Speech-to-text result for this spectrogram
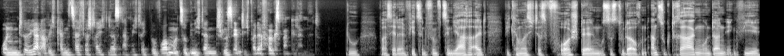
Und äh, ja, da habe ich keine Zeit verstreichen lassen, habe mich direkt beworben und so bin ich dann schlussendlich bei der Volksbank gelandet. Du warst ja dann 14, 15 Jahre alt. Wie kann man sich das vorstellen? Musstest du da auch einen Anzug tragen und dann irgendwie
